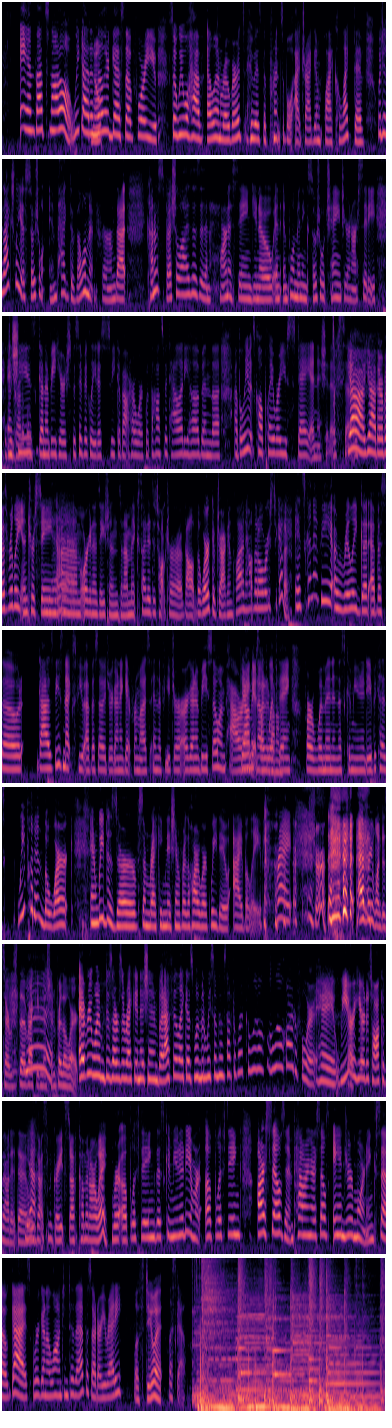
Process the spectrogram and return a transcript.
And that's not all. We got Nope. another guest up for you. So we will have Ellen Roberts, who is the principal at Dragonfly Collective, which is actually a social impact development firm that kind of specializes in harnessing, you know, and implementing social change here in our city. It's and incredible. she's going to be here specifically to speak about her work with the Hospitality Hub and the, I believe it's called Play Where You Stay initiative. So. Yeah, yeah, they're both really interesting Yeah. um, organizations, and I'm excited to talk to her about the work of Dragonfly and how that all works together. It's going to be a really good episode. Guys, these next few episodes you're going to get from us in the future are going to be so empowering I'm and excited about 'em. uplifting for women in this community because we put in the work and we deserve some recognition for the hard work we do, I believe. Right? Sure. Everyone deserves the Yeah. recognition for the work. Everyone deserves a recognition, but I feel like as women we sometimes have to work a little a little harder for it. Hey, we are here to talk about it, though. Yeah. We've got some great stuff coming our way. We're uplifting this community and we're uplifting ourselves and empowering ourselves and your morning. So, guys, we're going to launch into the episode. Are you ready? Let's do it. Let's go.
